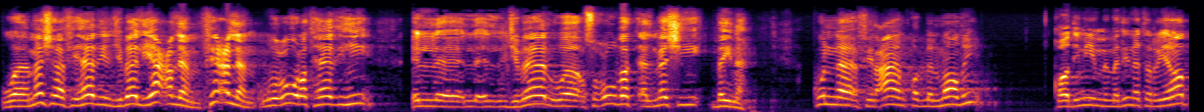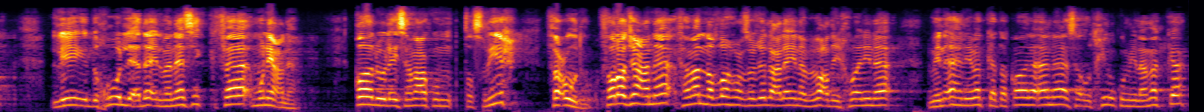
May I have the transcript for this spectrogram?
ومشى في هذه الجبال يعلم فعلا وعورة هذه الجبال وصعوبة المشي بينها كنا في العام قبل الماضي قادمين من مدينة الرياض لدخول لأداء المناسك فمنعنا. قالوا ليس معكم تصريح فعودوا. فرجعنا فمن الله عز وجل علينا ببعض إخواننا من أهل مكة قال أنا سأدخلكم إلى مكة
